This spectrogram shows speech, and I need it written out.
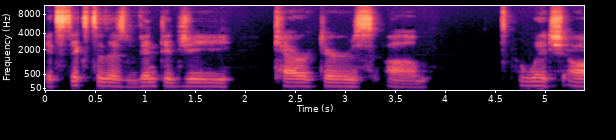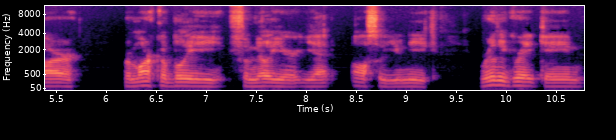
It sticks to this vintagey characters, um, which are remarkably familiar yet also unique. Really great game.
